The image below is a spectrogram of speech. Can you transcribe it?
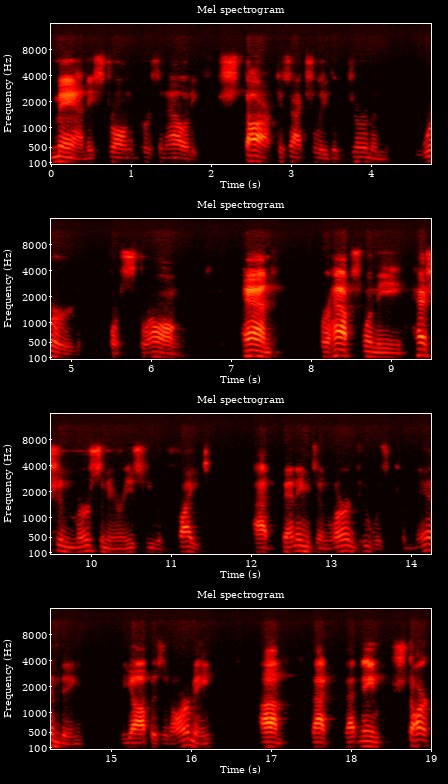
man, a strong personality. Stark is actually the German word for strong. And perhaps when the Hessian mercenaries he would fight at Bennington learned who was commanding the opposite army, um, that, that name Stark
